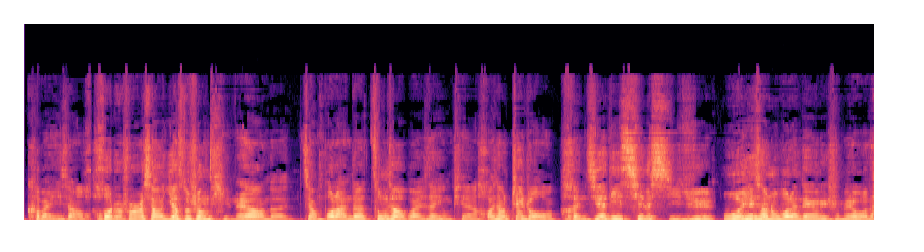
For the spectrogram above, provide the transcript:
刻板印象，或者说是像《耶稣圣体》那样的讲波兰的。宗教关系的影片，好像这种很接地气的喜剧，我印象中波兰电影里是没有的。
